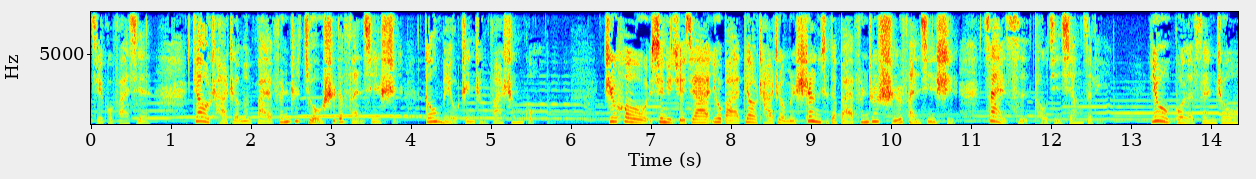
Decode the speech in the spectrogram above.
结果发现，调查者们百分之九十的烦心事都没有真正发生过。之后，心理学家又把调查者们剩下的百分之十烦心事再次投进箱子里。又过了三周，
